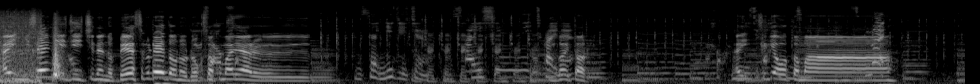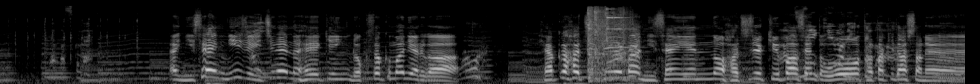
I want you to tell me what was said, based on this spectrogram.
はい2021年のベースグレードの6速マニュアル。意外とあるはい次オートマはい2021年の平均6速マニュアルが180万2000円の89%を叩き出したね。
